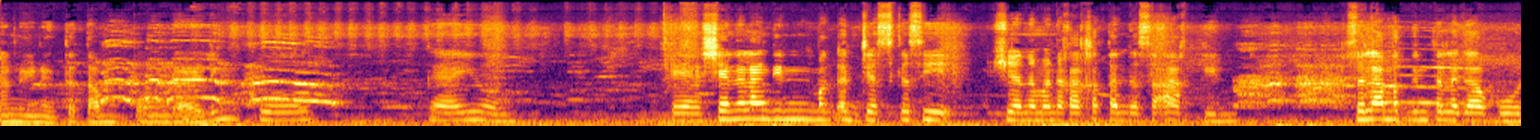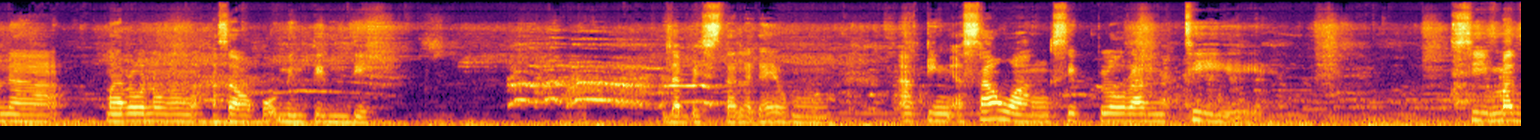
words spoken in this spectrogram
ano yung nagtatampong darling ko. Kaya yun. Kaya siya na lang din mag-adjust kasi siya naman nakakatanda sa akin. Salamat din talaga ako na marunong ang asawa ko umintindi. The best talaga yung aking asawang si Florante si mag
